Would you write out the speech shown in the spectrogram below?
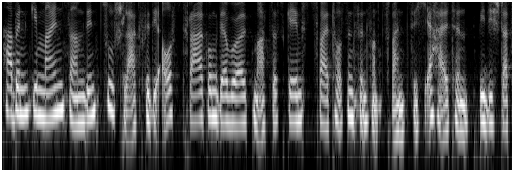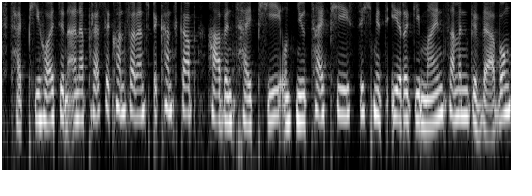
haben gemeinsam den Zuschlag für die Austragung der World Masters Games 2025 erhalten. Wie die Stadt Taipei heute in einer Pressekonferenz bekannt gab, haben Taipei und New Taipei sich mit ihrer gemeinsamen Bewerbung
